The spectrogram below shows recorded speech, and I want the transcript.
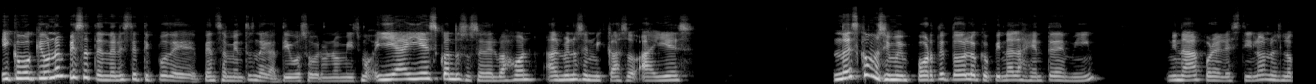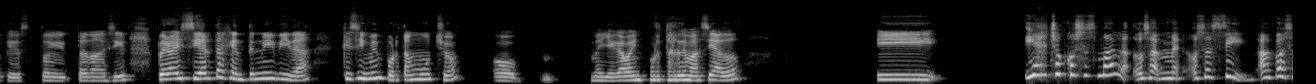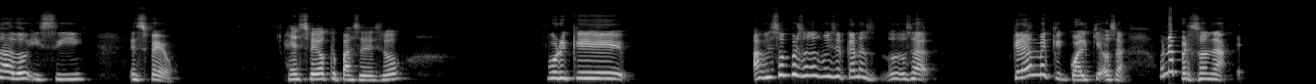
y como que uno empieza a tener este tipo de pensamientos negativos sobre uno mismo. Y ahí es cuando sucede el bajón. Al menos en mi caso, ahí es. No es como si me importe todo lo que opina la gente de mí, ni nada por el estilo, no es lo que estoy tratando de decir, pero hay cierta gente en mi vida que sí me importa mucho o me llegaba a importar demasiado y, y he hecho cosas malas, o sea, o sea, sí, han pasado y sí, es feo. Es feo que pase eso porque a veces son personas muy cercanas, o sea, créanme que cualquier, o sea, una persona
